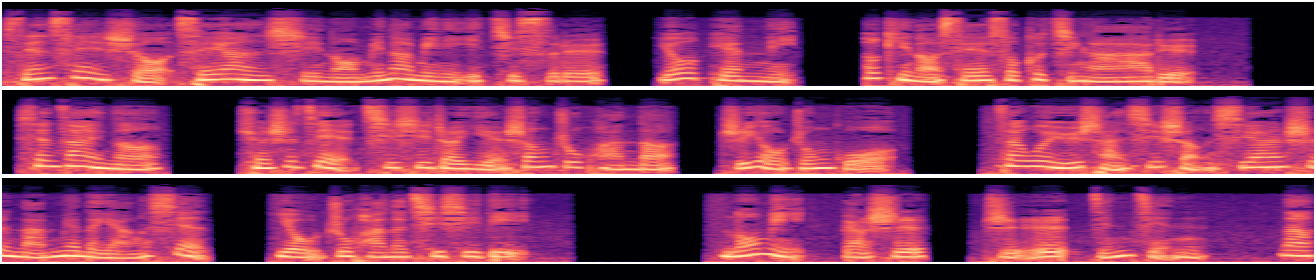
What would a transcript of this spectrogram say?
陕西省西安市の南に位置する陽県にトキの生息地がある。现在呢，全世界栖息着野生朱鹮的只有中国，在位于陕西省西安市南面的洋县有朱鹮的栖息地。のみ表示只仅仅。那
